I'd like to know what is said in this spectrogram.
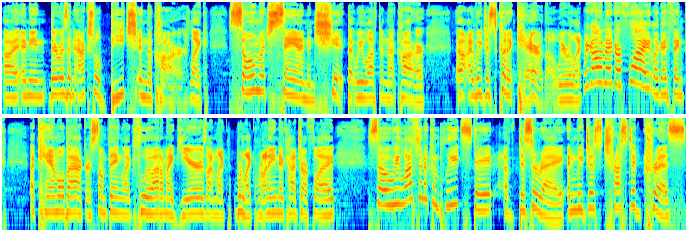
Uh, I mean, there was an actual beach in the car, like so much sand and shit that we left in that car. Uh, I, we just couldn't care though. We were like, we gotta make our flight. Like I think a camelback or something like flew out of my gears. I'm like, we're like running to catch our flight. So we left in a complete state of disarray, and we just trusted Chris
